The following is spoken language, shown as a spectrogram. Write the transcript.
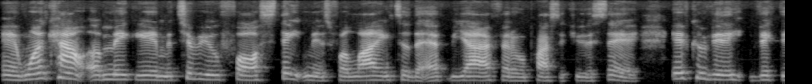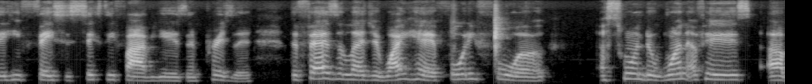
and one count of making material false statements for lying to the FBI. Federal prosecutor said, if convicted, he faces 65 years in prison. The feds alleged Whitehead, 44, swindled one of his uh,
